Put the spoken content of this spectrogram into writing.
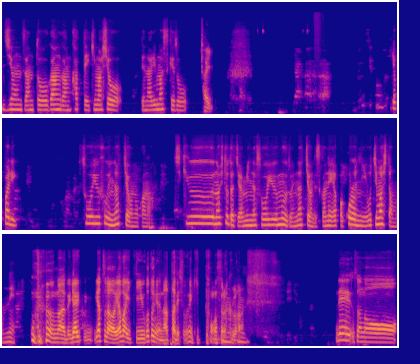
ジオン残党をガンガン勝っていきましょうってなりますけど、はい。やっぱりそういう風になっちゃうのかな。地球の人たちはみんなそういうムードになっちゃうんですかね。やっぱコロニー落ちましたもんね。まあややつらはやばいっていうことにはなったでしょうねきっとおそらくは。うんでその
